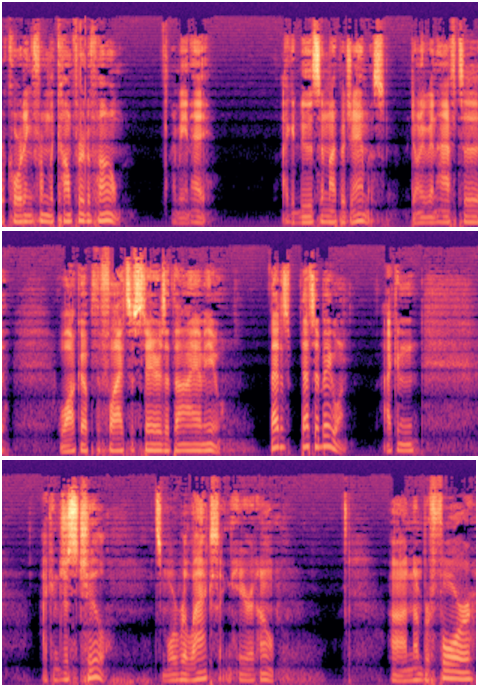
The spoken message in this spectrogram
recording from the comfort of home. I mean, hey, I could do this in my pajamas. Don't even have to walk up the flights of stairs at the IMU. That is that's a big one. I can I can just chill. It's more relaxing here at home. Uh, number four,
